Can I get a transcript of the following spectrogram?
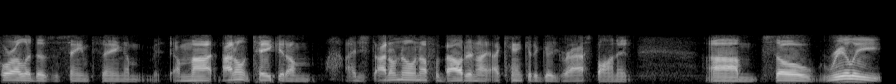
chlorella does the same thing. I'm I'm not I don't take it. I'm I just I don't know enough about it and I, I can't get a good grasp on it. Um, so really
